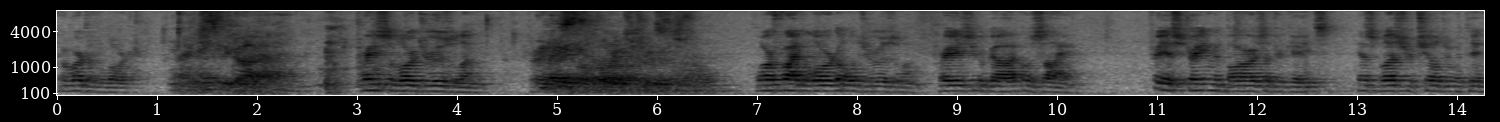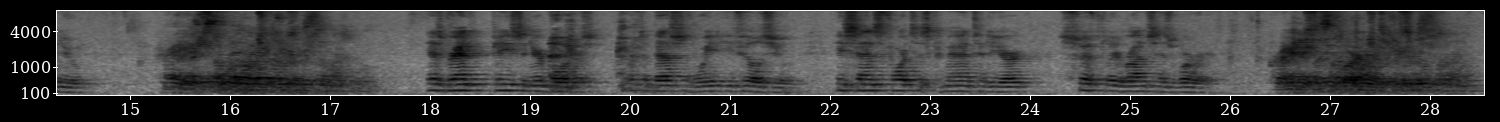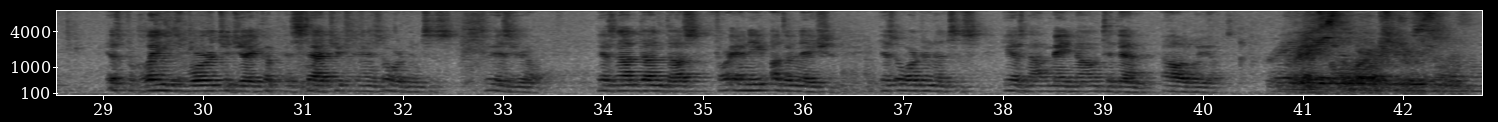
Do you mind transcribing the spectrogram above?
The word of the Lord. Thanks be to God. Praise the Lord, Jerusalem. Praise the Lord, Jerusalem. Glorify the Lord, O Jerusalem. Praise your God, O Zion. For he has straightened the bars of your gates. He has blessed your children within you. Praise the Lord, Jerusalem. He has granted peace in your borders. With the best of wheat he fills you. He sends forth his command to the earth, swiftly runs his word. Praise the Lord, Jerusalem. He has proclaimed his word to Jacob, his statutes and his ordinances to Israel. He has not done thus for any other nation. His ordinances he has not made known to them. Hallelujah. Praise the Lord, Jerusalem.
